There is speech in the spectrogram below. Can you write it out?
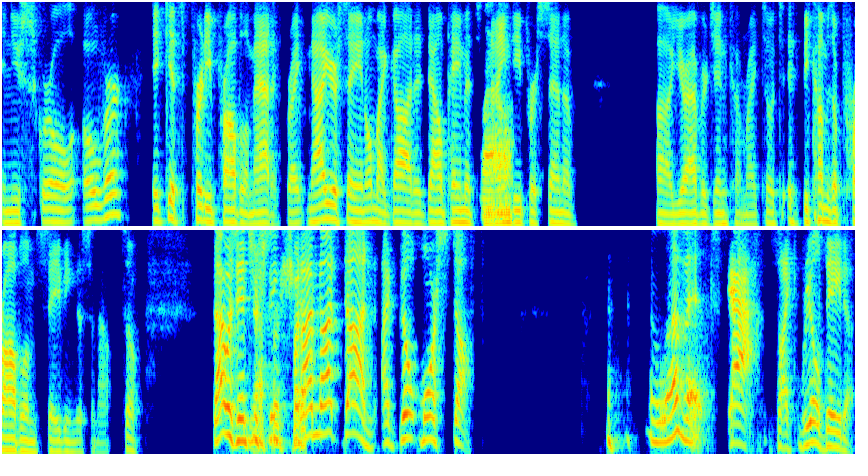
and you scroll over, it gets pretty problematic, right? Now you're saying, oh my God, a down payment's wow. 90% of uh, your average income, right? So it, it becomes a problem saving this amount. So that was interesting, yeah, sure. but I'm not done. I built more stuff. I love it. Yeah, it's like real data.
